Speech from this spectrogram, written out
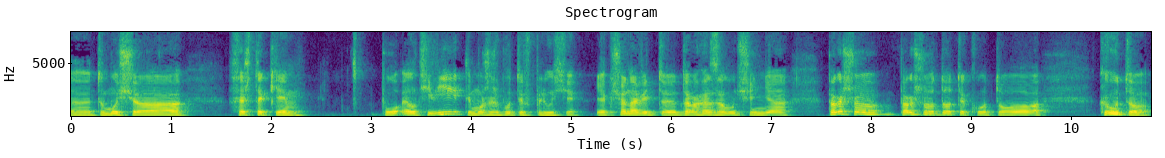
Е, Тому що все ж таки по LTV ти можеш бути в плюсі. Якщо навіть дороге залучення першого, першого дотику, то круто,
